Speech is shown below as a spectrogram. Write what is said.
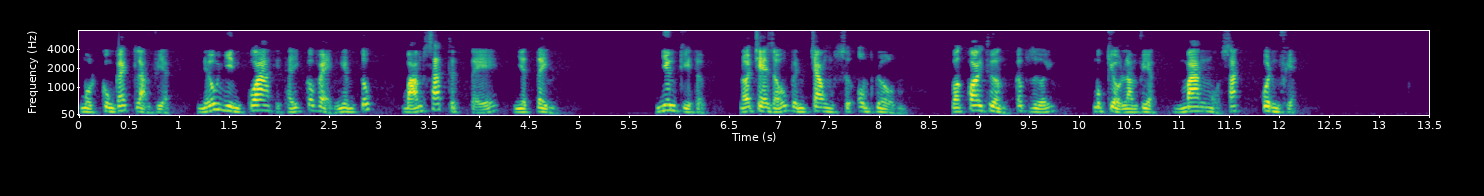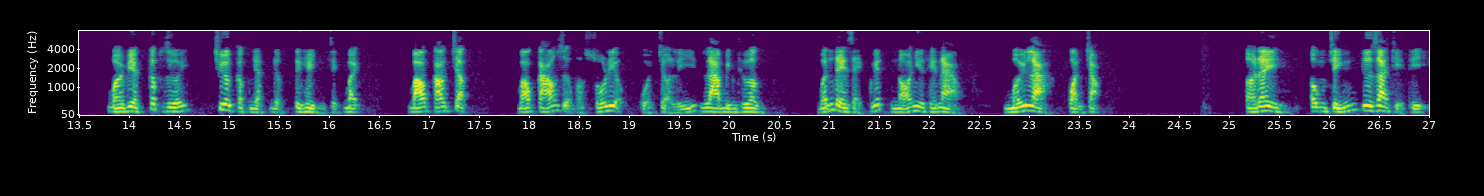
một cung cách làm việc nếu nhìn qua thì thấy có vẻ nghiêm túc, bám sát thực tế, nhiệt tình. Nhưng kỳ thực nó che giấu bên trong sự ôm đồm và coi thường cấp dưới, một kiểu làm việc mang màu sắc quân phiệt. Bởi việc cấp dưới chưa cập nhật được tình hình dịch bệnh, báo cáo chậm, báo cáo dựa vào số liệu của trợ lý là bình thường, vấn đề giải quyết nó như thế nào mới là quan trọng. Ở đây, ông chính đưa ra chỉ thị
